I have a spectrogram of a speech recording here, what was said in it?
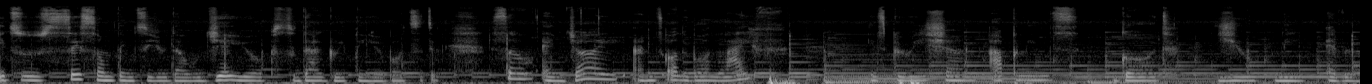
it will say something to you that will cheer you up to that great thing you're about to do. So enjoy and it's all about life, inspiration, happenings, God, you, me, everyone.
